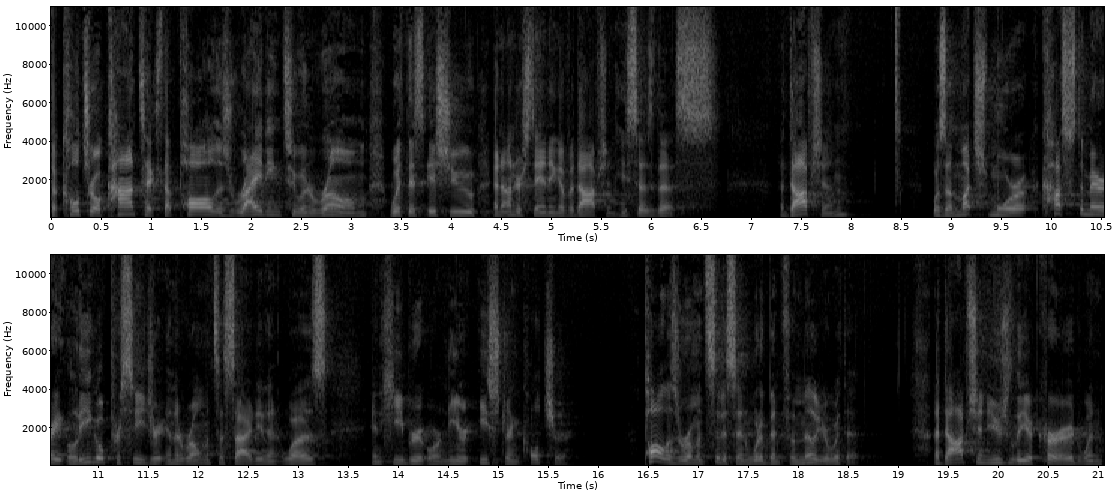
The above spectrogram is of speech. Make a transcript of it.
the cultural context that Paul is writing to in Rome with this issue and understanding of adoption. He says this Adoption was a much more customary legal procedure in the Roman society than it was in Hebrew or Near Eastern culture. Paul, as a Roman citizen, would have been familiar with it. Adoption usually occurred when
